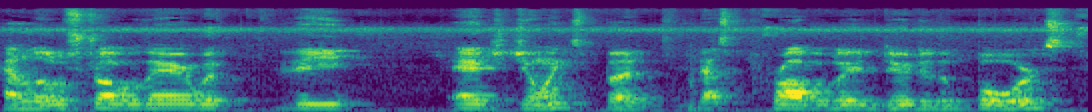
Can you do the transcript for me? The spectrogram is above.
Had a little struggle there with the edge joints, but that's probably due to the boards.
